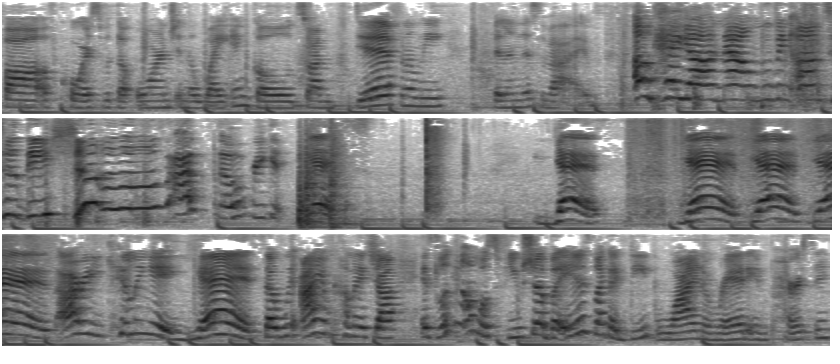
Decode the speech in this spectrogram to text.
fall of course with the orange and the white and gold so i'm definitely feeling this vibe. Okay y'all now moving on to these shoes. I'm so freaking yes. Yes Yes, yes, yes. Already killing it. Yes. So we, I am coming at y'all. It's looking almost fuchsia, but it is like a deep wine red in person.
